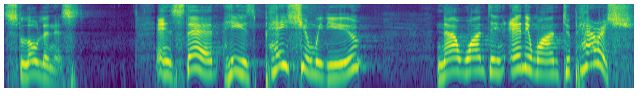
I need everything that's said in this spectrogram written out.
slowness Instead, he is patient with you, not wanting anyone to perish.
